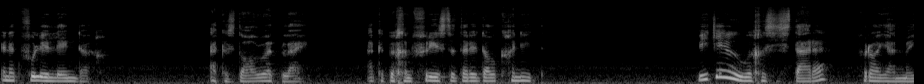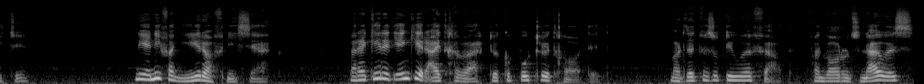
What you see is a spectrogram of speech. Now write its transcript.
en ek voel ellendig. Ek is daaroor bly. Ek het begin vrees dat hy dit dalk geniet. Weet jy hoe hoog is die sterre? vra Jan my toe. Nee, nie van hier af nie, sê ek. Maar ek het dit een keer uitgewerk toe ek 'n potlood gehad het. Maar dit was op die hoëveld. Van waar ons nou is,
